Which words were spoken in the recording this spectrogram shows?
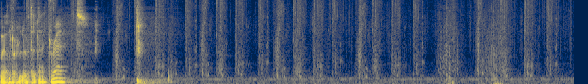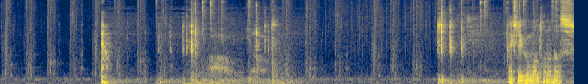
We'll look at that rat. Actually, we want one of those.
